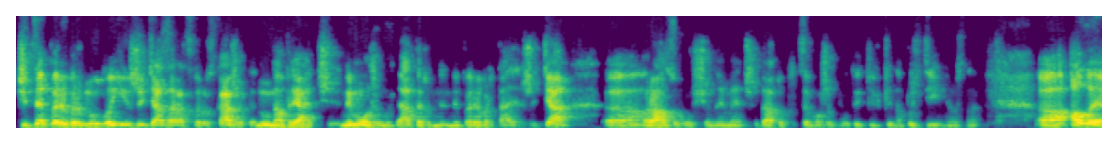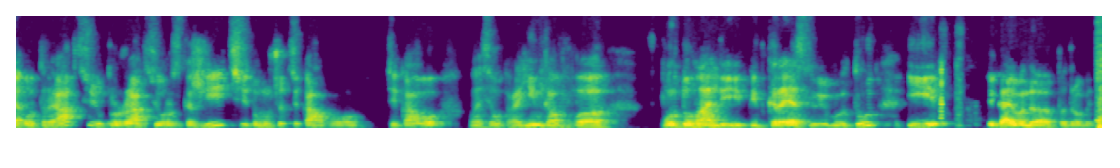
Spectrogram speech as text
Чи це перевернуло їх життя? Зараз ви розкажете? Ну навряд чи не може. Ну, театр не перевертає життя е, разово, щонайменше. Да? Тобто це може бути тільки на постійній основі. Е, але от реакцію про реакцію розкажіть, тому що цікаво. Цікаво, Леся Українка в, в Португалії підкреслюємо тут і чекаємо на подробиці.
